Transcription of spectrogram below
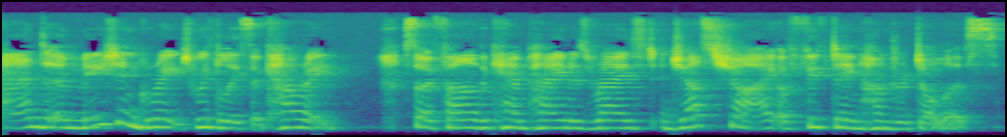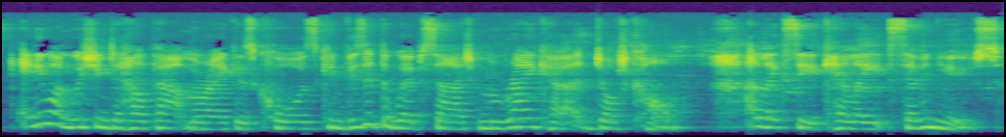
and a meet and greet with Lisa Curry. So far, the campaign has raised just shy of $1,500. Anyone wishing to help out Marayke's cause can visit the website marayke.com. Alexia Kelly, 7 News.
